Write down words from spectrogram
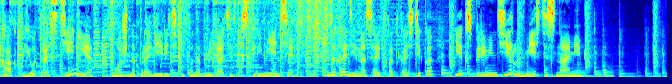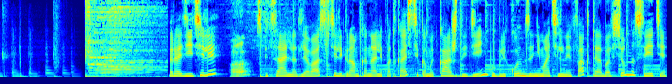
Как пьет растение, можно проверить и понаблюдать в эксперименте. Заходи на сайт подкастика и экспериментируй вместе с нами. Родители, А? специально для вас в телеграм-канале подкастика мы каждый день публикуем занимательные факты обо всем на свете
